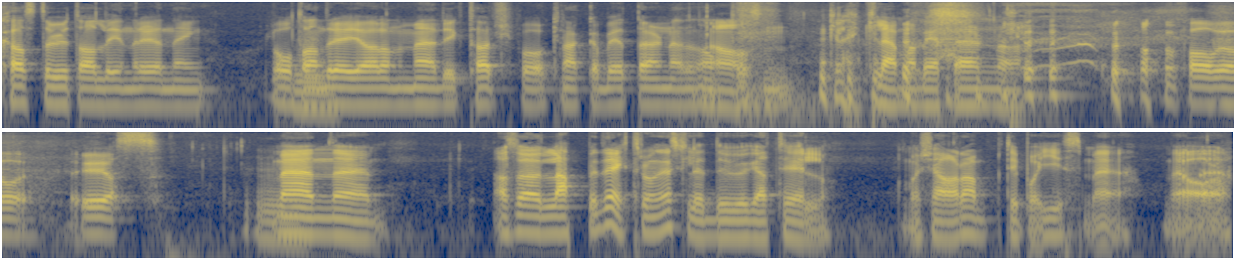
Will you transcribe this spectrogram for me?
kasta ut all inredning. Låta Mm. André göra en magic touch på knackarbetaren eller något. Ja. Och sen Kl- Ös. Mm. Men eh, alltså lappedäck tror ni jag skulle duga till att köra typ på is med? med Ja. det?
